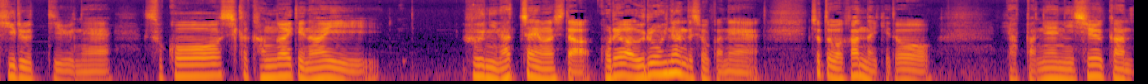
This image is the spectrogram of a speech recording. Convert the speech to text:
切るっていうね、そこしか考えてない風になっちゃいました。これは潤いなんでしょうかね。ちょっとわかんないけど、やっぱね、2週間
